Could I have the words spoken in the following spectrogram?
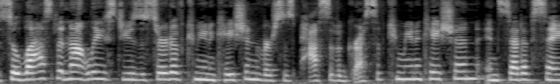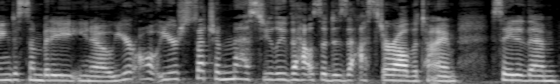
so, last but not least, use assertive communication versus passive aggressive communication. Instead of saying to somebody, you know, you're all, you're such a mess, you leave the house a disaster all the time, say to them,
